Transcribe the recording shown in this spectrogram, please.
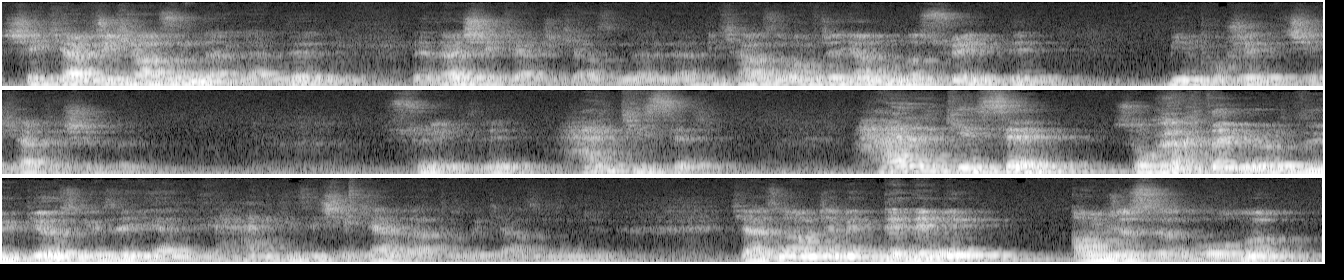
şekerci Kazım derlerdi. Neden şekerci Kazım derlerdi? Kazım amca yanında sürekli bir poşet şeker taşırdı. Sürekli herkese, herkese sokakta gördüğü, göz göze geldiği herkese şeker dağıtırdı Kazım amca. Kazım amca benim dedemin amcasının oğlu.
